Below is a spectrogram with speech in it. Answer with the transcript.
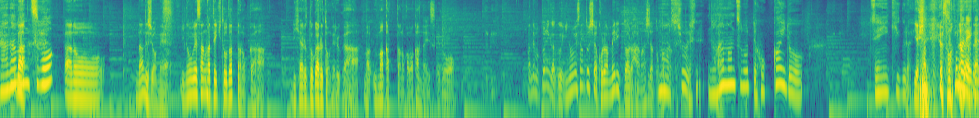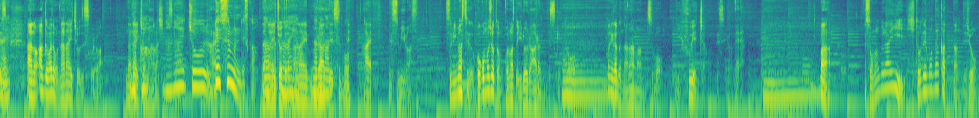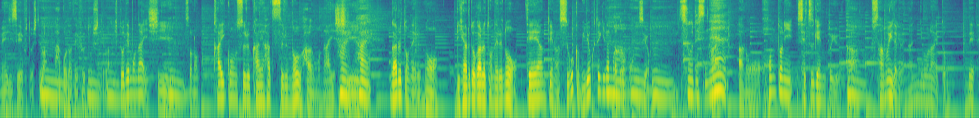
7万坪？あのーなんでしょうね。井上さんが適当だったのか、リヒャルト・ガルトネルが、まあ、うまかったのか分かんないですけど、まあ、でもとにかく井上さんとしてはこれはメリットある話だと思っまあたんでしょううですね。7万坪って北海道全域ぐらい。いやいやいやそんここなまでいかない。ですあのあくまでも七重町ですこれは。七重町の話ですから。七重町で住むんですか、七重町というかな七重村です7万ねはい。で住みます。住みますけどここもちょっとこの後いろいろあるんですけど、とにかく7万坪に増えちゃうんですよねまあそのぐらい人でもなかったんでしょう明治政府としては、うん。函館府としては、うん。人でもないし、うん。その開墾する開発するノウハウもないし、はいはい。ガルトネルのリヒャルト・ガルトネルの提案っていうのはすごく魅力的だったと思うんですよ、まあうんうん。そうですね、あの本当に雪原というか、うん。寒いだけで何にもないと。で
